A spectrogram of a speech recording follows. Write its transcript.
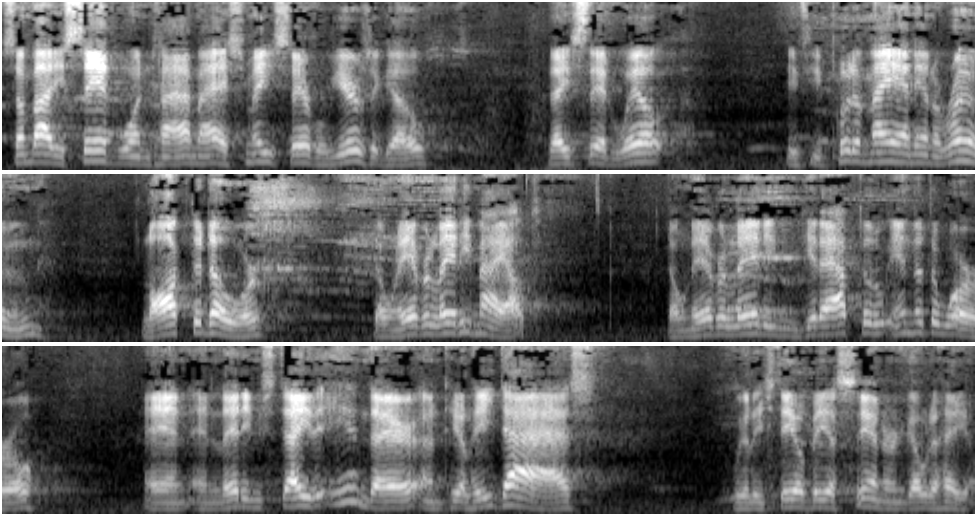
somebody said one time, asked me several years ago, they said, well, if you put a man in a room, lock the door, don't ever let him out, don't ever let him get out to, the end of the world, and, and let him stay in there until he dies, will he still be a sinner and go to hell?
